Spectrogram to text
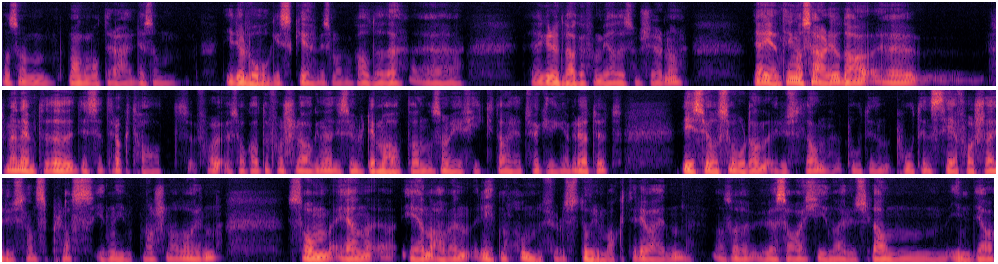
og som på mange måter er det som ideologiske, hvis man kan kalle det det, eh, grunnlaget for mye av det som skjer nå. Det er én ting. Og så er det jo da eh, som jeg nevnte, det, disse traktat, for, såkalte forslagene, disse ultimataene som vi fikk da rett før krigen brøt ut, viser jo også hvordan Russland, Putin, Putin ser for seg Russlands plass i den internasjonale orden som en, en, av en liten håndfull stormakter i verden. Altså USA, Kina, Russland, India,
